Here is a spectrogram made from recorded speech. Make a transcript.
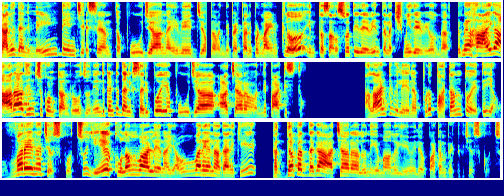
కానీ దాన్ని మెయింటైన్ చేసేంత పూజ నైవేద్యం అవన్నీ పెట్టాలి. ఇప్పుడు మా ఇంట్లో ఇంత సరస్వతీదేవి ఇంత లక్ష్మీదేవి ఉన్నారు. మేము హాయిగా ఆరాధించుకుంటాం రోజు ఎందుకంటే దానికి సరిపోయే పూజ ఆచారం అవన్నీ పాటిస్తాం. అలాంటివి లేనప్పుడు పటంతో అయితే ఎవరైనా చేసుకోవచ్చు. ఏ కులం వాళ్ళైనా ఎవరైనా దానికి పెద్ద పెద్దగా ఆచారాలు నియమాలు ఏమీ లేవు. పటం పెట్టుకు చేసుకోవచ్చు.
